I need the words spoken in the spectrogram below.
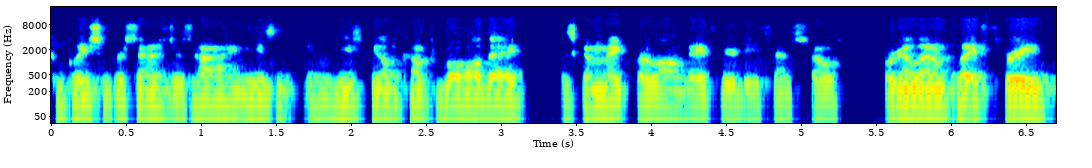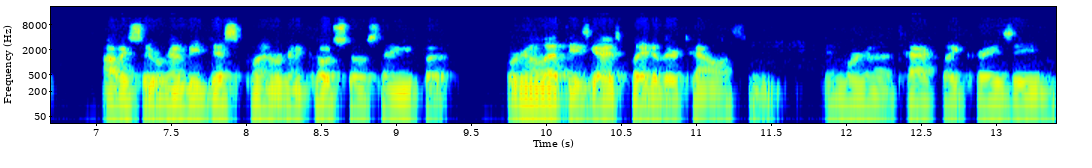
completion percentage is high and he's and he's feeling comfortable all day, it's going to make for a long day for your defense. So we're going to let them play free. Obviously, we're going to be disciplined. We're going to coach those things, but we're going to let these guys play to their talents and, and we're going to attack like crazy and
